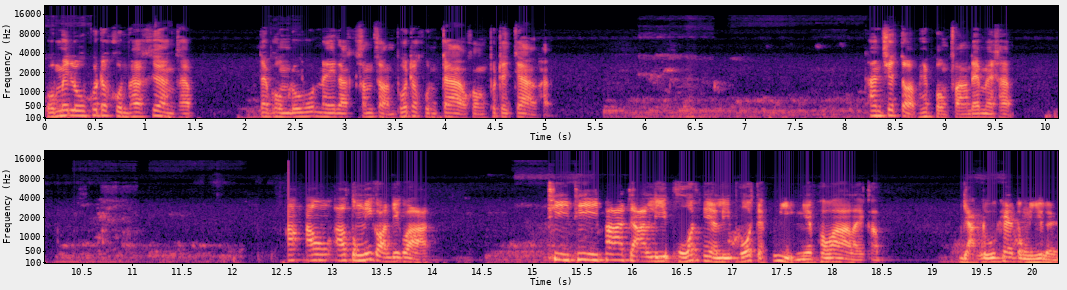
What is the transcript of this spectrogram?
ผมไม่รู้พุทธคุณพระเครื่องครับ แต่ผมรู้ในหลักคำสอนพุทธคุณเก้าของพุทธเจ้าครับ ท่านช่วยตอบให้ผมฟังได้ไหมครับ เอาเอาเอาตรงนี้ก่อนดีกว่า ที่ที่พระอาจารย์รีโพสต์เนี่ยรีโพสต์แต่ผู้หญิงเนี่ยเพราะว่าอะไรครับ อยากรู้แค่ตรงนี้เลย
